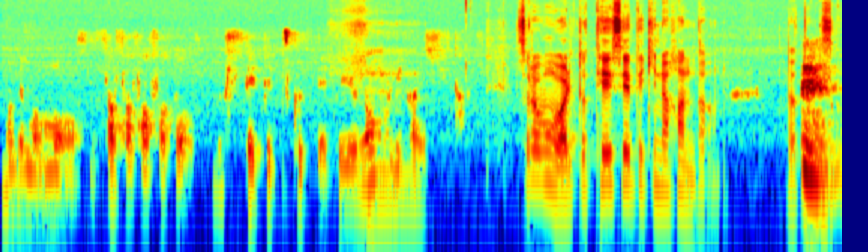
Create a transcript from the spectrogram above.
まあ、でももう、さっささっさと捨てて作ってっていうのを繰り返していた。それはもう割と定性的な判断だったんですか？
